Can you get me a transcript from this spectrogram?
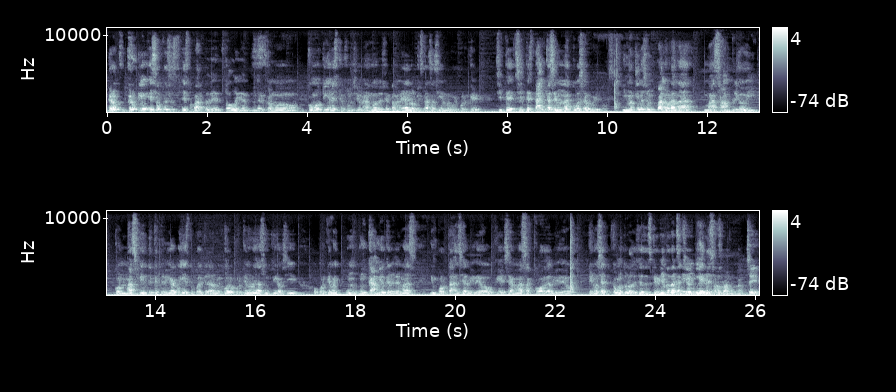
Creo, creo que eso pues, es, es parte del todo y de entender cómo, cómo tienes que funcionar, ¿no? De cierta manera en lo que estás haciendo, güey. Porque si te, si te estancas en una cosa, güey, y no tienes un panorama más amplio y con más gente que te diga, güey, esto puede quedar mejor, o por qué no le das un giro así, o por qué no hay un, un cambio que le dé más importancia al video, o que sea más acorde al video, que no sea como tú lo decías, describiendo la Sí. canción y en eso nos vamos, ¿no? Sí,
